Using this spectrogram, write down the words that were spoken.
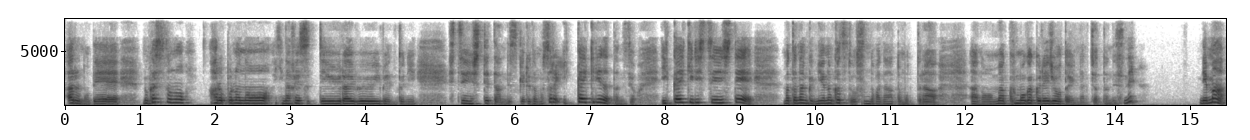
あるので昔そのハロプロのひなフェスっていうライブイベントに出演してたんですけれどもそれ1回きりだったんですよ。1回きり出演してまたなんか芸能活動するのかなと思ったらあのまあ雲隠れ状態になっちゃったんですね。でまあ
